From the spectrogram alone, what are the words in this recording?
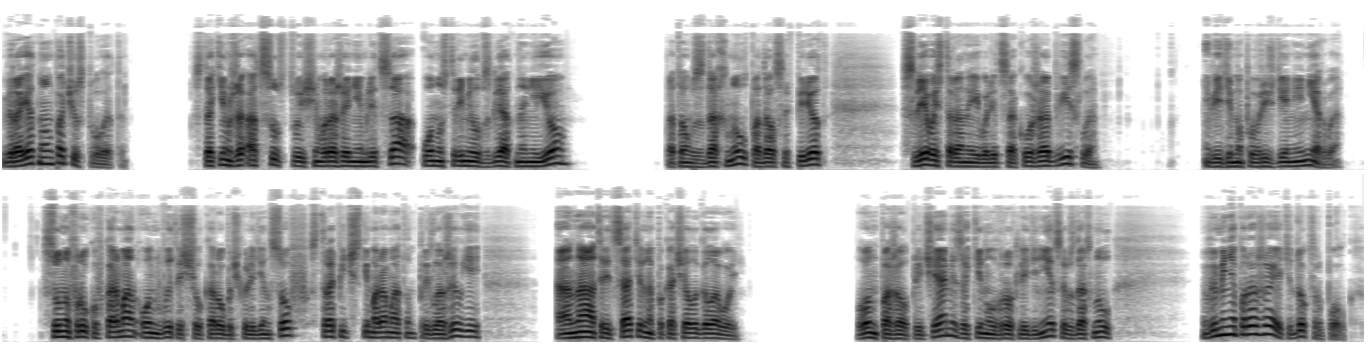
Вероятно, он почувствовал это. С таким же отсутствующим выражением лица он устремил взгляд на нее, потом вздохнул, подался вперед. С левой стороны его лица кожа обвисла, видимо, повреждение нерва. Сунув руку в карман, он вытащил коробочку леденцов с тропическим ароматом, предложил ей. Она отрицательно покачала головой. Он пожал плечами, закинул в рот леденец и вздохнул. — Вы меня поражаете, доктор Полк.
